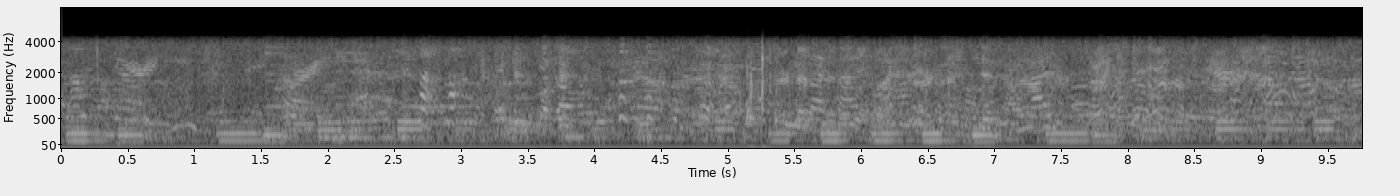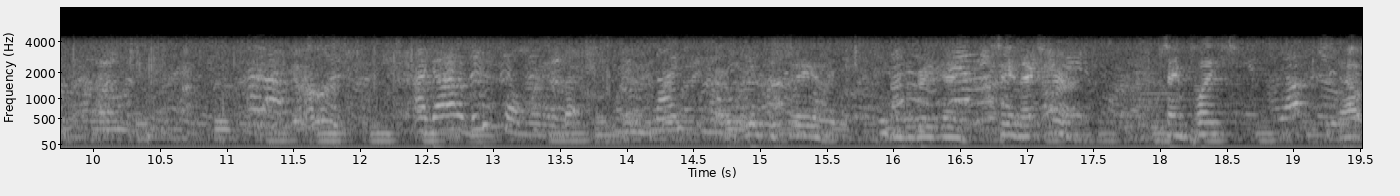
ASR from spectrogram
I gotta be somewhere, but it's nice to Good to see you. Have a great day. See you next year. Same place? Yep. Yep.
